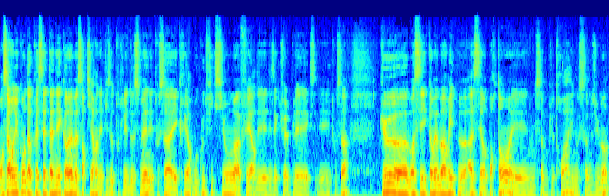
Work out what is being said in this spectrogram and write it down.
On s'est rendu compte après cette année quand même à sortir un épisode toutes les deux semaines et tout ça, à écrire beaucoup de fiction, à faire des, des actual plays et, et tout ça, que euh, bon, c'est quand même un rythme assez important et nous ne sommes que trois et nous sommes humains.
